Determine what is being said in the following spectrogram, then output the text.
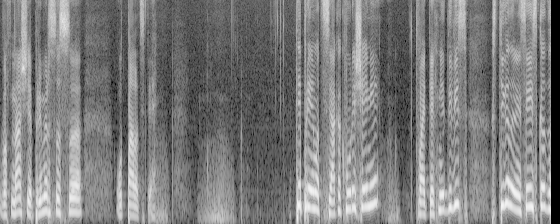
В нашия пример с а, отпадъците. Те приемат всякакво решение, това е техният девиз, стига да не се иска да,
